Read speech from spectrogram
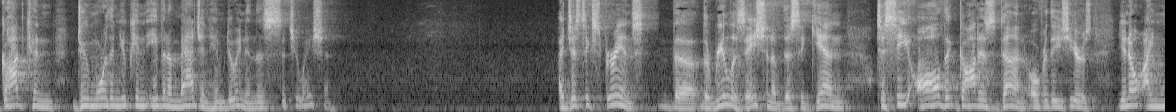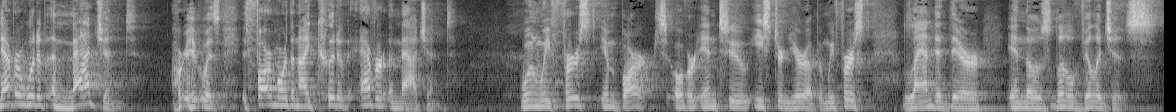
God can do more than you can even imagine Him doing in this situation. I just experienced the, the realization of this again to see all that God has done over these years. You know, I never would have imagined, or it was far more than I could have ever imagined when we first embarked over into Eastern Europe and we first landed there in those little villages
